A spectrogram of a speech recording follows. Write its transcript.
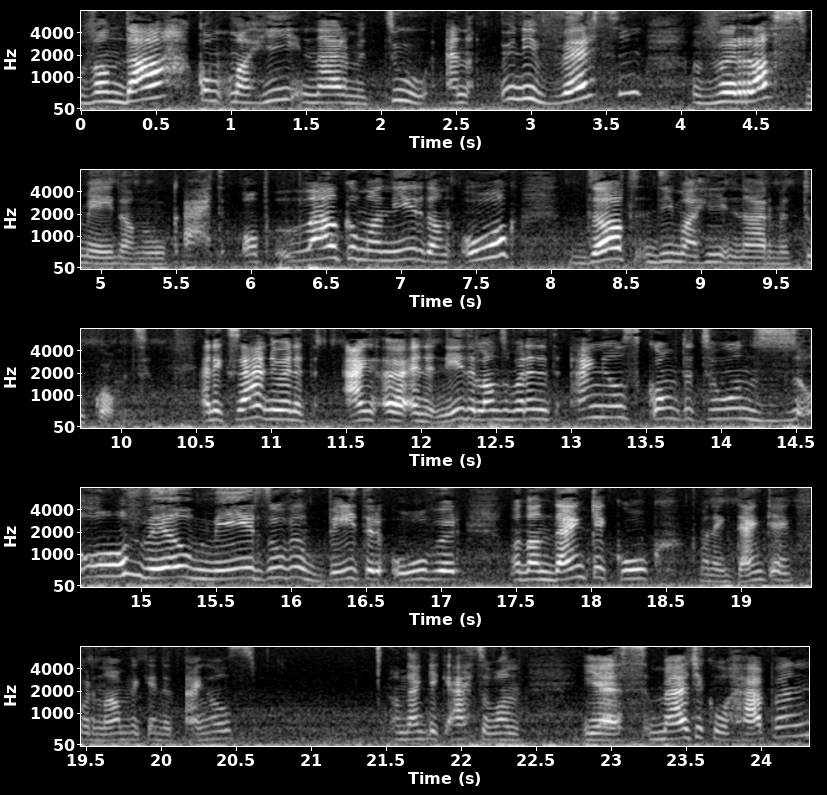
Vandaag komt magie naar me toe. En het universum verrast mij dan ook echt. Op welke manier dan ook dat die magie naar me toe komt. En ik zeg het nu in het, uh, in het Nederlands, maar in het Engels komt het gewoon zoveel meer, zoveel beter over. Maar dan denk ik ook, want ik denk eigenlijk voornamelijk in het Engels, dan denk ik echt zo van, yes, magic will happen.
